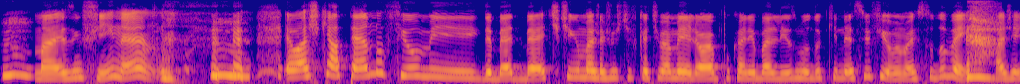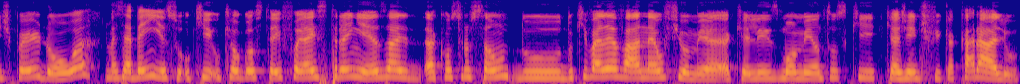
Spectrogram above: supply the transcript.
Mas, enfim, né? Eu acho que até no filme The Bad Batch tinha uma justificativa melhor pro canibalismo do que nesse filme, mas tudo bem. A gente perdoa. Mas é bem isso. O que, o que eu gostei foi a estranheza, a construção do, do que vai levar, né, o filme. É Aqueles momentos que, que a gente fica, caralho,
